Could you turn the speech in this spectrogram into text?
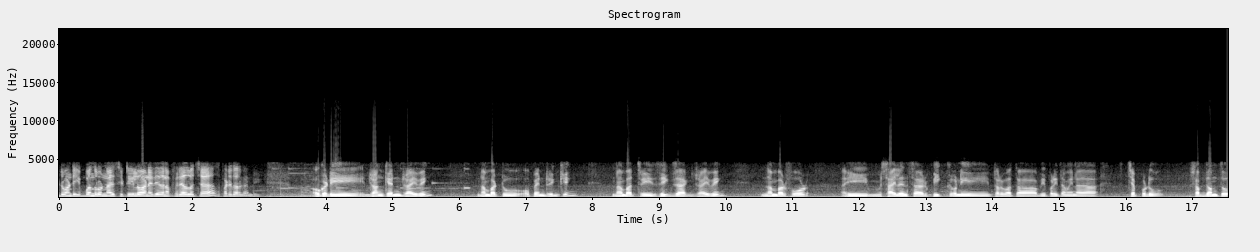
ఇటువంటి ఇబ్బందులు ఉన్నాయి? సిటీలో అనేది ఏదైనా ఫిర్యాదులు వచ్చాయా పర్టికులర్గా ఒకటి drunk and driving number two open drinking number three zig zag driving number four ఈ సైలెన్సర్ పీక్కొని తర్వాత విపరీతమైన చెప్పుడు శబ్దంతో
